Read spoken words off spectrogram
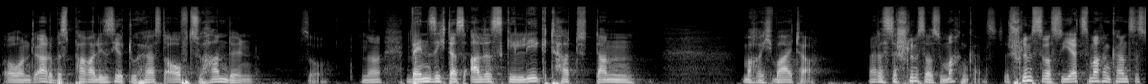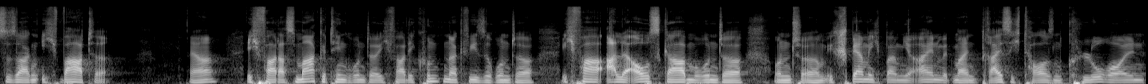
und ja, du bist paralysiert, du hörst auf zu handeln. So. Ne? Wenn sich das alles gelegt hat, dann mache ich weiter. Ja, das ist das Schlimmste, was du machen kannst. Das Schlimmste, was du jetzt machen kannst, ist zu sagen, ich warte. Ja, ich fahre das Marketing runter, ich fahre die Kundenakquise runter, ich fahre alle Ausgaben runter und ähm, ich sperre mich bei mir ein mit meinen 30.000 Klorollen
